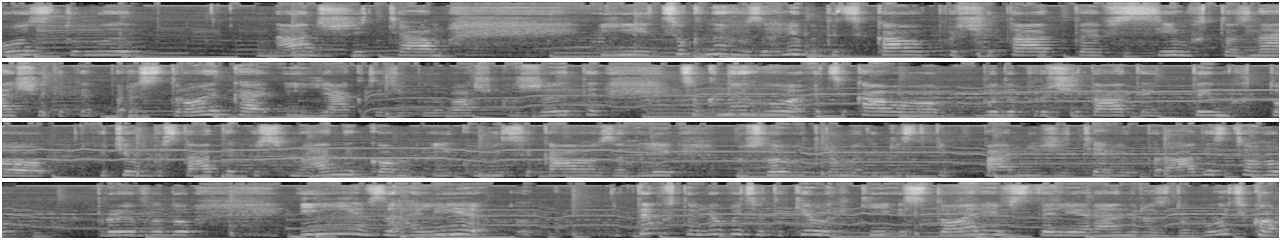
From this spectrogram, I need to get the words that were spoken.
роздуми над життям. І цю книгу взагалі буде цікаво прочитати всім, хто знає, що таке перестройка і як тоді було важко жити. Цю книгу цікаво буде прочитати тим, хто хотів би стати письменником, і кому цікаво взагалі можливо отримати якісь такі певні життєві поради з цього приводу. І взагалі. Тим, хто любить такі легкі історії в стилі Рен Роздобудько,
